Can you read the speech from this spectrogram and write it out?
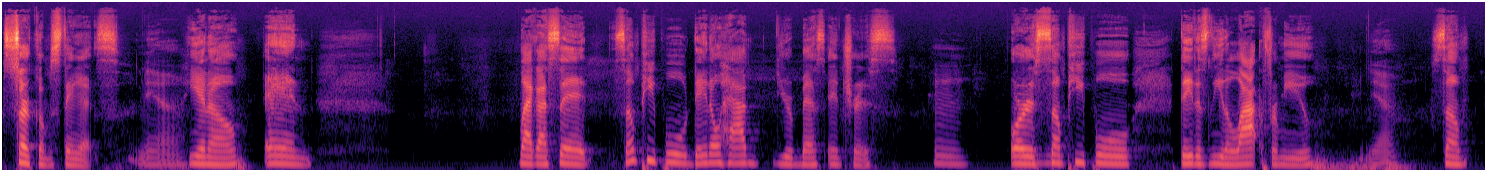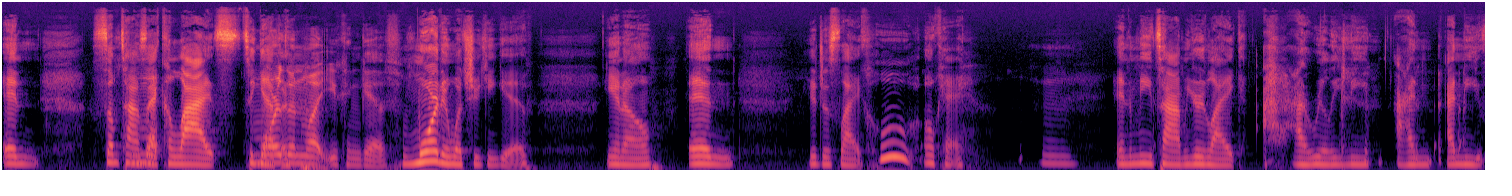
circumstance. yeah. you know and like i said some people they don't have your best interests. Mm, or Mhm. some people they just need a lot from you. Yeah. some and sometimes Mo- that collides together. More than what you can give. more than what you can give you know? And you're just like whoo okay. Mm. in the meantime you're like i, I really need i i need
